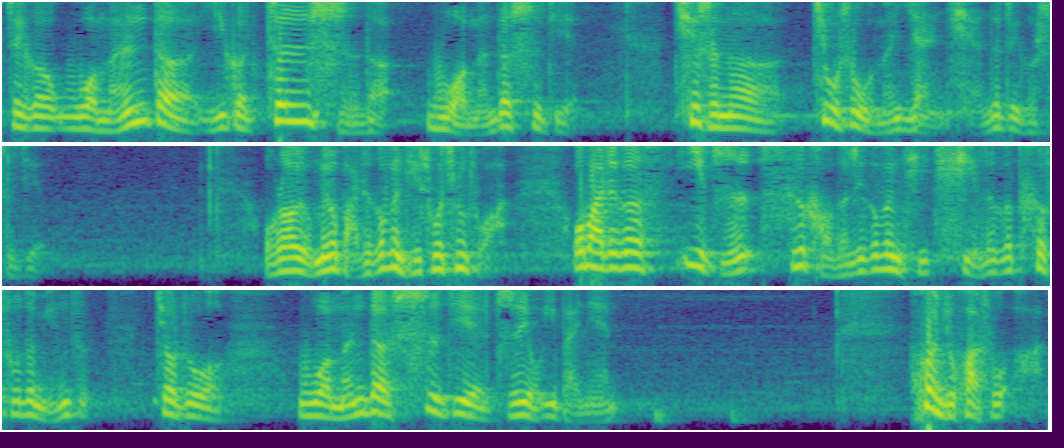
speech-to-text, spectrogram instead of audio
这个我们的一个真实的我们的世界，其实呢，就是我们眼前的这个世界。我不知道有没有把这个问题说清楚啊？我把这个一直思考的这个问题起了个特殊的名字，叫做“我们的世界只有一百年”。换句话说啊，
